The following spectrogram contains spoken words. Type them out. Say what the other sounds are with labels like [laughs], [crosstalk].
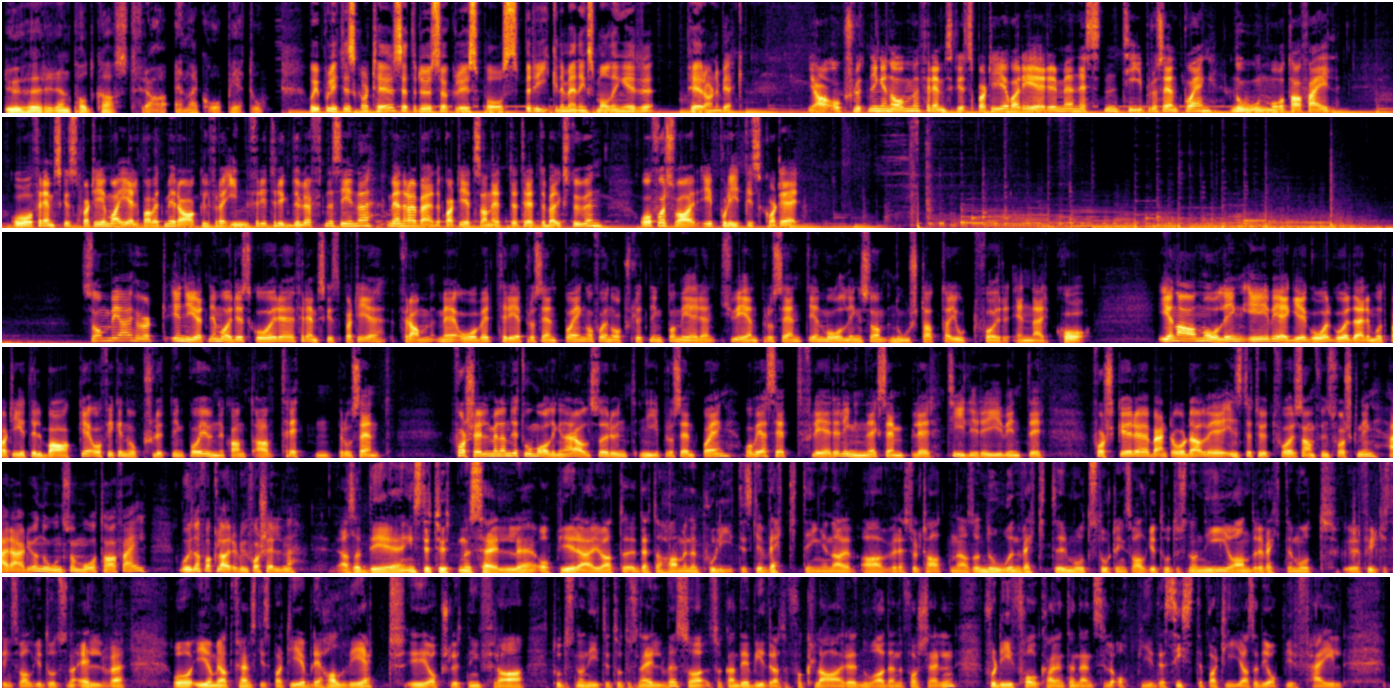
Du hører en podkast fra NRK P2. Og i Politisk kvarter setter du søkelys på sprikende meningsmålinger. Per Arne Bjerke. Ja, oppslutningen om Fremskrittspartiet varierer med nesten 10 prosentpoeng. Noen må ta feil. Og Fremskrittspartiet må ha hjelp av et mirakel for å innfri trygdeløftene sine, mener Arbeiderpartiets Anette Trettebergstuen, og får svar i Politisk kvarter. Som vi har hørt i nyhetene i morges, går Fremskrittspartiet fram med over 3 prosentpoeng og får en oppslutning på mer enn 21% i en måling som Norstat har gjort for NRK. I en annen måling i VG i går går derimot partiet tilbake og fikk en oppslutning på i underkant av 13% Forskjellen mellom de to målingene er altså rundt 9 prosentpoeng, og vi har sett flere lignende eksempler tidligere i vinter. Forsker Bernt Årdal ved Institutt for samfunnsforskning, her er det jo noen som må ta feil. Hvordan forklarer du forskjellene? Altså Det instituttene selv oppgir, er jo at dette har med den politiske vektingen av, av, resultatene. Altså Noen vekter mot stortingsvalget 2009, og andre vekter mot eh, fylkestingsvalget 2011. Og I og med at Fremskrittspartiet ble halvert i oppslutning fra 2009 til 2011, så, så, kan det bidra til å forklare noe av denne forskjellen, fordi folk har en tendens til å oppgi det siste partiet. Altså de oppgir feil.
